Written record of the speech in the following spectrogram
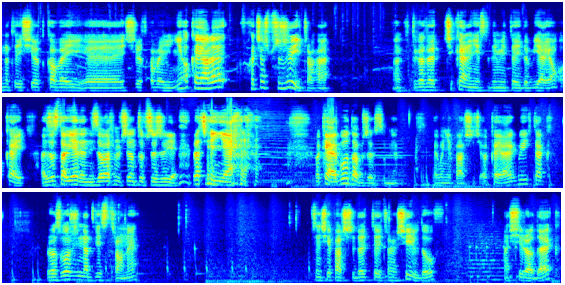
na tej środkowej, e, środkowej linii. Okej, ale chociaż przeżyli trochę. Tylko te chickeny niestety mnie tutaj dobijają. Okej, ale został jeden i zobaczmy, czy on to przeżyje. Raczej nie. Okej, ale było dobrze w sumie. Jakby nie patrzeć. Okej, a jakby ich tak rozłożyć na dwie strony. Sensie, patrzcie, dać tutaj trochę shieldów na środek.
